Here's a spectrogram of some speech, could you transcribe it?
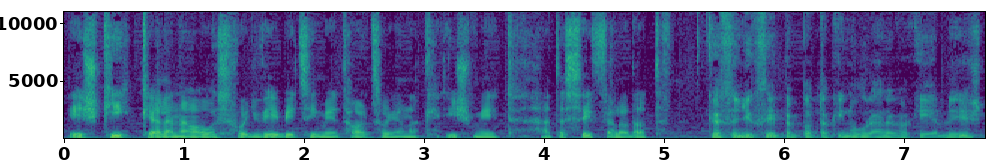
és ki kellene ahhoz, hogy VB címét harcoljanak ismét? Hát ez szép feladat. Köszönjük szépen Pataki Nórának a kérdést.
